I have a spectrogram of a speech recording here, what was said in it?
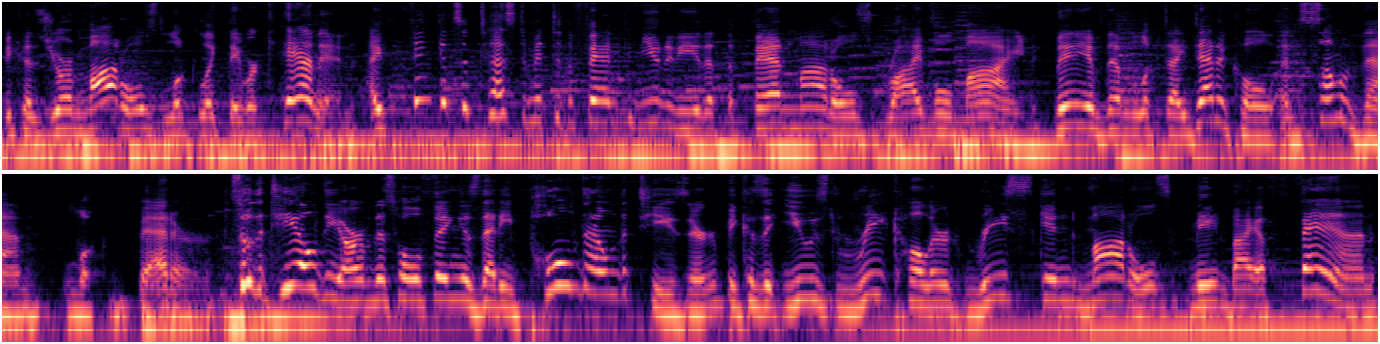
because your models look like they were canon. I think it's a testament to the fan community that the fan models rival mine. Many of them looked identical, and some of them look better. So the TLDR of this whole thing is that he pulled down the teaser because it used recolored, reskinned models made by a fan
